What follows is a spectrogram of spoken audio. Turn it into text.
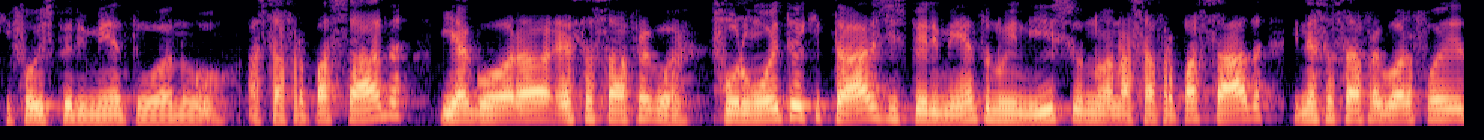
Que foi o experimento ano a safra passada e agora essa safra agora. Foram 8 hectares de experimento no início, na safra passada, e nessa safra agora foi,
